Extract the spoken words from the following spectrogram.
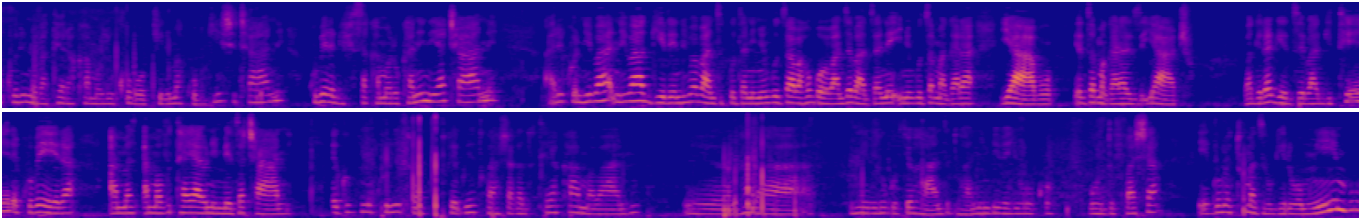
ukuri nobatera akamo yuko bokirima ku bwinshi cyane kubera gifise akamaro kaniniya cyane ariko ntibagire ntibabanze kuzana inyungu zabo ahubwo babanze bazane inyungu z'amagara yabo z'amagara yacu bagerageze bagitere kubera amavuta yayo ni meza cyane ego twebwe twashaka dutera akamo abantu eh, nk'ibihugu byo hanze duhana imbibe y'uko bodufasha yego tumaze kugira uwo mwimbu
